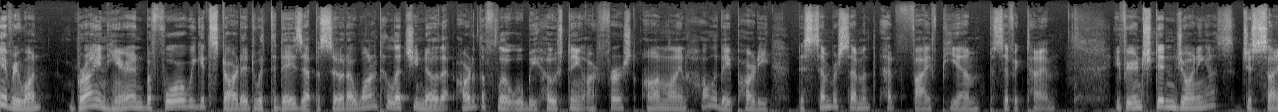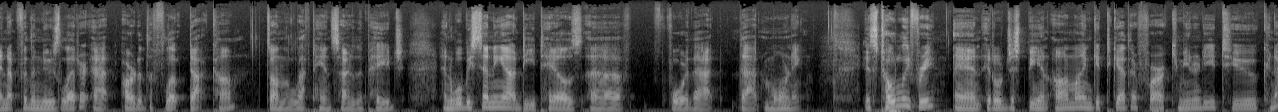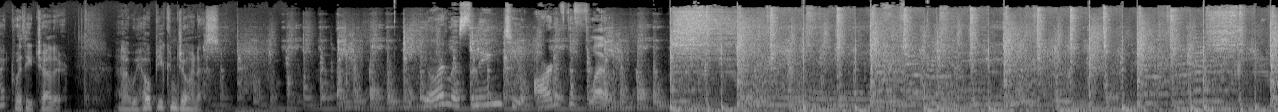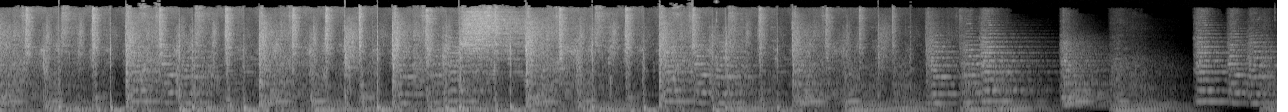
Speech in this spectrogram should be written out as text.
Hey everyone, Brian here, and before we get started with today's episode, I wanted to let you know that Art of the Float will be hosting our first online holiday party December 7th at 5 p.m. Pacific Time. If you're interested in joining us, just sign up for the newsletter at artofthefloat.com. It's on the left hand side of the page, and we'll be sending out details uh, for that that morning. It's totally free, and it'll just be an online get together for our community to connect with each other. Uh, we hope you can join us. You're listening to Art of the Float.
